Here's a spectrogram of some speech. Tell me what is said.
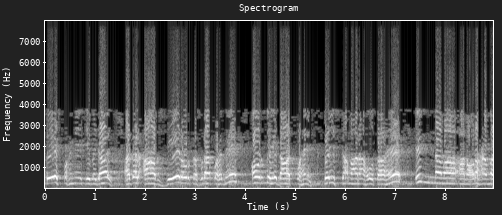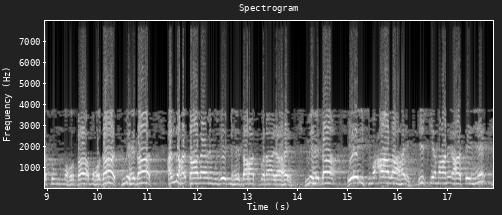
پیش پڑھنے کے بجائے اگر آپ زیر اور کسرا پڑھ دیں اور مہداد پڑھیں، تو اس کا معنی ہوتا ہے ان نما انحمت محداد مہداد اللہ تعالیٰ نے مجھے مہداد بنایا ہے۔ مہدا یہ اسم آلہ ہے۔ اس کے معنی آتے ہیں،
